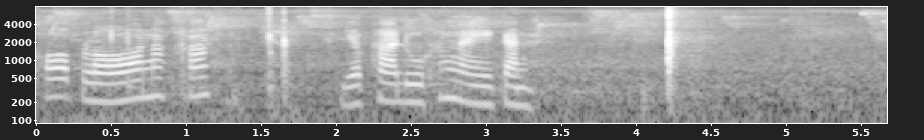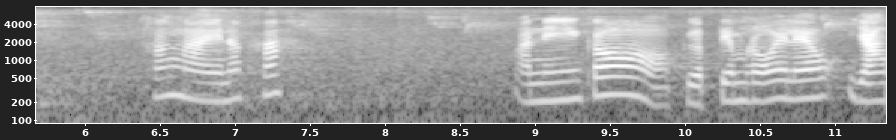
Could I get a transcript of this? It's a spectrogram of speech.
ครอบล้อนะคะ เดี๋ยวพาดูข้างในกัน ข้างในนะคะ อันนี้ก็เกือบเต็มร้อยแล้ว ยัง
